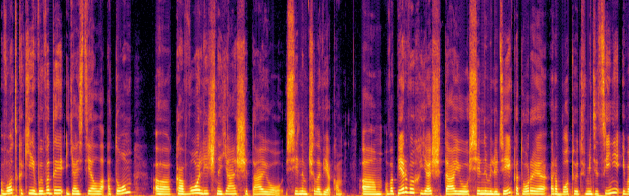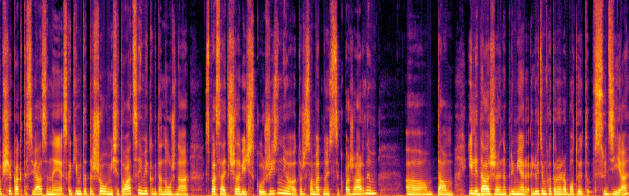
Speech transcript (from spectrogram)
Вот какие выводы я сделала о том, кого лично я считаю сильным человеком. Во-первых, я считаю сильными людей, которые работают в медицине и вообще как-то связаны с какими-то трешовыми ситуациями, когда нужно спасать человеческую жизнь. То же самое относится к пожарным там. Или даже, например, людям, которые работают в суде.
